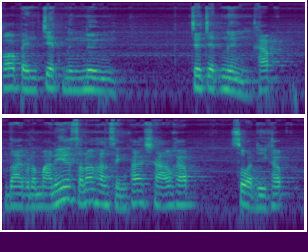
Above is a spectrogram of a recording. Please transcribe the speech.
ก็เป็นเจ็ดหนึ่งหนึ่งเจ็ดเจ็ดหนึ่งครับ ได้ประมาณนี้สำหรับหางเสียงภาคเช้าครับ สวัสดีครับ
